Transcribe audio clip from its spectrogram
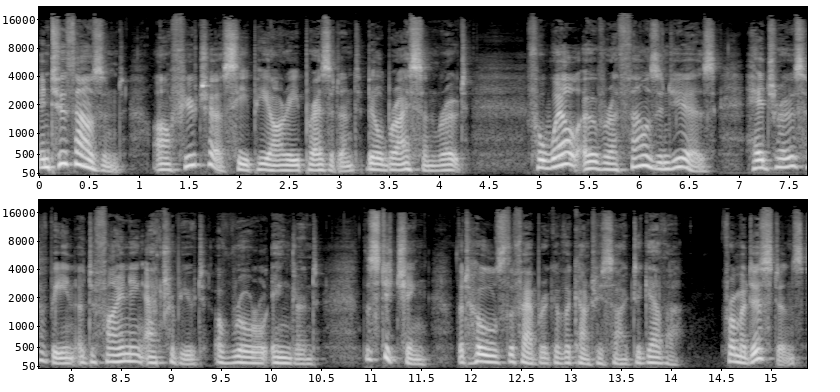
In 2000, our future CPRE president, Bill Bryson, wrote For well over a thousand years, hedgerows have been a defining attribute of rural England, the stitching that holds the fabric of the countryside together. From a distance,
